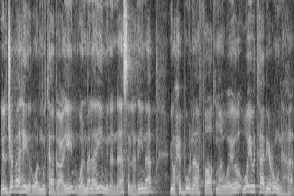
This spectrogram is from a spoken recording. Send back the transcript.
للجماهير والمتابعين والملايين من الناس الذين يحبون فاطمة ويتابعونها.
